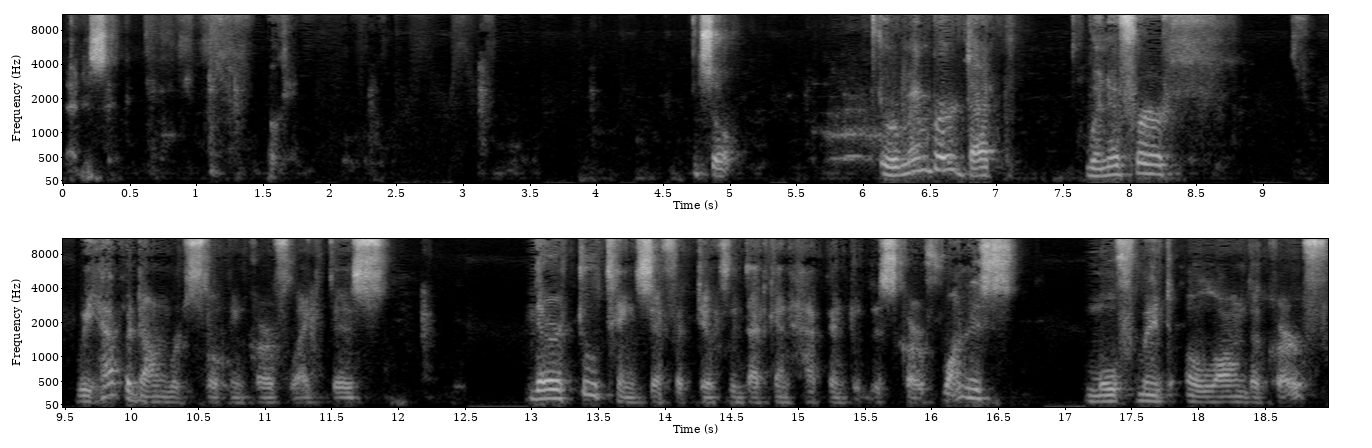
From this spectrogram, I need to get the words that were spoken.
That is it. Okay. So remember that whenever we have a downward sloping curve like this, there are two things effectively that can happen to this curve. One is movement along the curve.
